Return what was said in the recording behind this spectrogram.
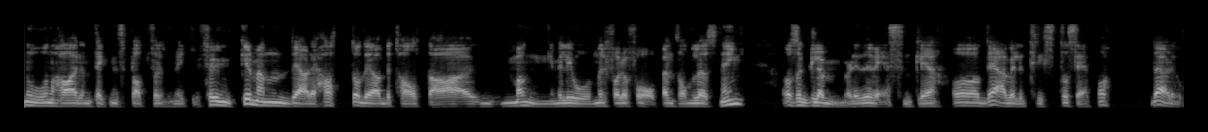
Noen har en teknisk plattform som ikke funker, men det har de hatt, og de har betalt da mange millioner for å få opp en sånn løsning. Og så glemmer de det vesentlige. Og det er veldig trist å se på. Det er det jo.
